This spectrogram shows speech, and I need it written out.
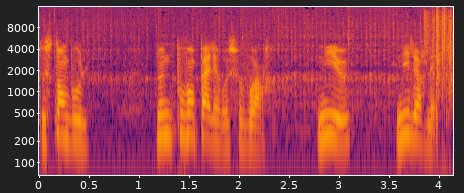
de Stamboul. Nous ne pouvons pas les recevoir, ni eux, ni leurs lettres.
